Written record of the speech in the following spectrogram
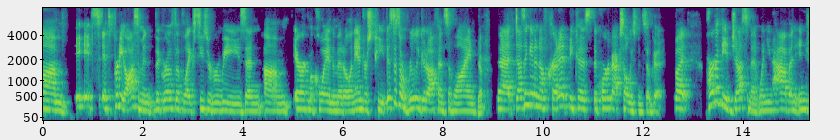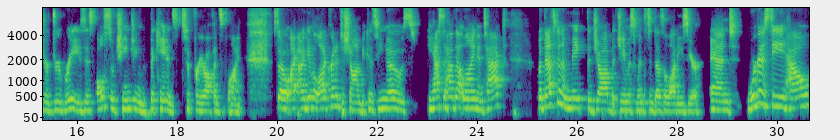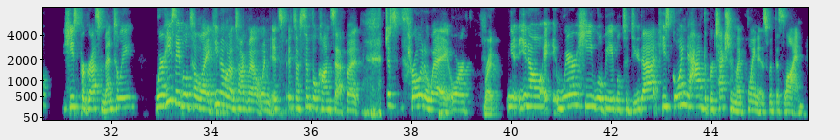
Um, it, it's it's pretty awesome. And the growth of like Cesar Ruiz and um, Erik McCoy in the middle and Andrus Peat. This is a really good offensive line Yep. that doesn't get enough credit because the quarterback's always been so good. But part of the adjustment when you have an injured Drew Brees is also changing the cadence to, for your offensive line. So I, I give a lot of credit to Sean because he knows he has to have that line intact. But that's going to make the job that Jameis Winston does a lot easier. And we're going to see how he's progressed mentally, where he's able to like, you know what I'm talking about when it's it's a simple concept, but just throw it away or Right. you, you know it- where he will be able to do that he's going to have the protection my point is with this line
